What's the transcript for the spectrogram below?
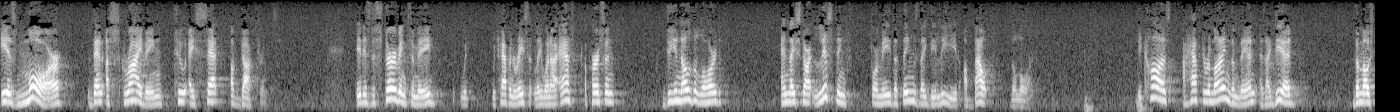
is more than ascribing to a set of doctrines. It is disturbing to me, which, which happened recently, when I ask a person, do you know the Lord? And they start listing for me the things they believe about the Lord. Because I have to remind them then, as I did, the most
